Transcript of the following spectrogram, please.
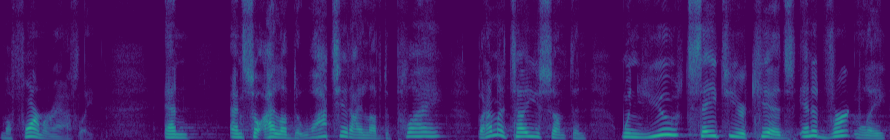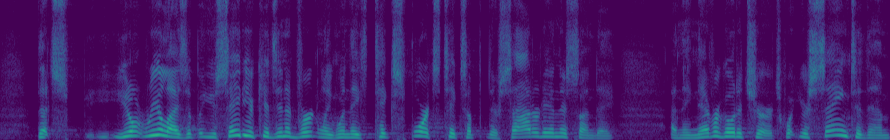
I'm a former athlete. And, and so I love to watch it, I love to play. But I'm going to tell you something. When you say to your kids inadvertently that you don't realize it, but you say to your kids inadvertently when they take sports, takes up their Saturday and their Sunday, and they never go to church, what you're saying to them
